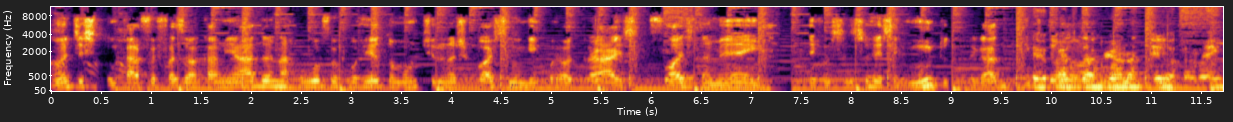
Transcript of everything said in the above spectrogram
Antes, um cara foi fazer uma caminhada na rua, foi correr, tomou um tiro nas costas, ninguém correu atrás. Floyd também. Tem acontecido isso recente, muito, tá ligado? Tem Teve o caso uma... da Brianna Taylor também.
